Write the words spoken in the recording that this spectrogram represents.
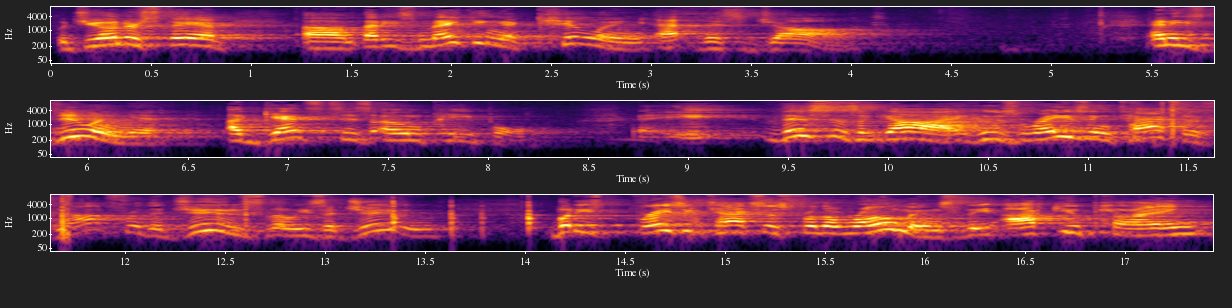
But you understand um, that he's making a killing at this job. And he's doing it against his own people. This is a guy who's raising taxes not for the Jews, though he's a Jew, but he's raising taxes for the Romans, the occupying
